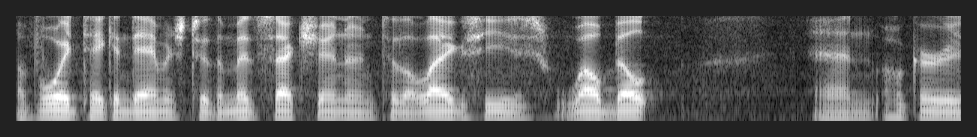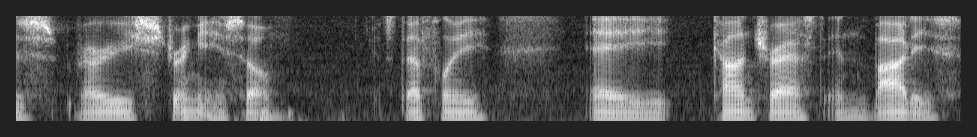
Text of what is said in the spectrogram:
avoid taking damage to the midsection and to the legs. He's well built, and Hooker is very stringy, so it's definitely a contrast in bodies.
